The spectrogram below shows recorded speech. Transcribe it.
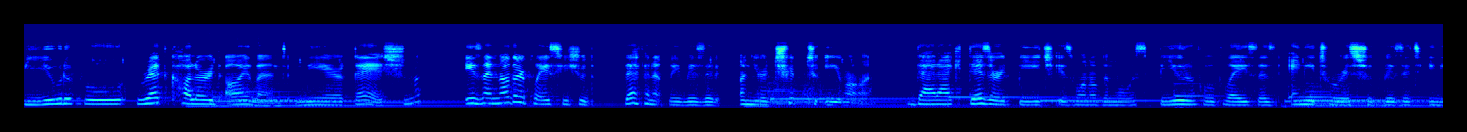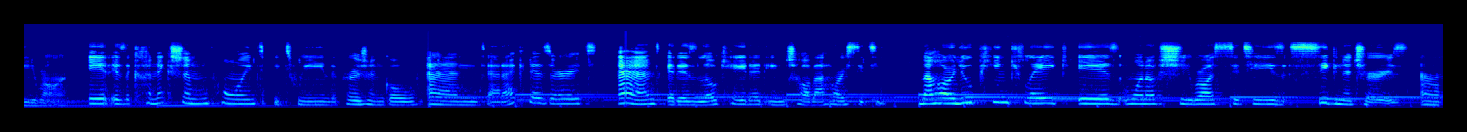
beautiful red colored island near Qeshm, is another place you should definitely visit on your trip to Iran. Darak Desert Beach is one of the most beautiful places any tourist should visit in Iran. It is a connection point between the Persian Gulf and Darak Desert, and it is located in Chabahar city. Maharlu Pink Lake is one of Shiraz city's signatures, and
